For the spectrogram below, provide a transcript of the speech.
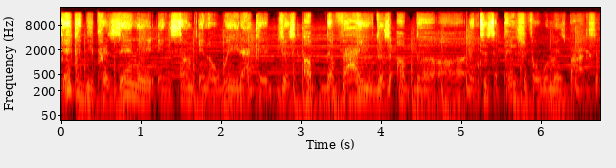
they could be presented in some in a way that could just up the value, just up the uh, anticipation for women's boxing.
